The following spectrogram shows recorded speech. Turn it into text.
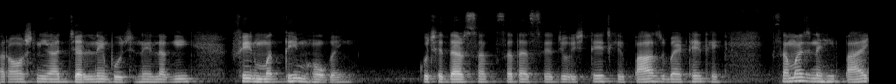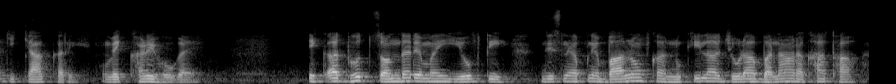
रोशनियाँ जलने बुझने लगी, फिर मध्यम हो गई। कुछ दर्शक सदस्य जो स्टेज के पास बैठे थे, समझ नहीं पाए कि क्या करें। वे खड़े हो गए। एक अद्भुत सौंदर्यमयी युवती, जिसने अपने बालों का नुकीला जुड़ा बना रखा था,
